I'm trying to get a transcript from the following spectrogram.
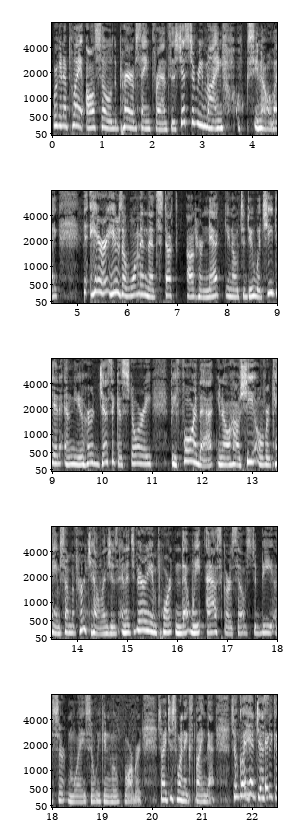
we're going to play also the prayer of Saint Francis, just to remind folks, you know, like here, here's a woman that stuck out her neck, you know, to do what she did. And you heard Jessica's story before that, you know, how she overcame some of her challenges. And it's very important that we ask ourselves to be a certain way so we can move forward. So I just want to explain that. So go ahead, Jessica.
